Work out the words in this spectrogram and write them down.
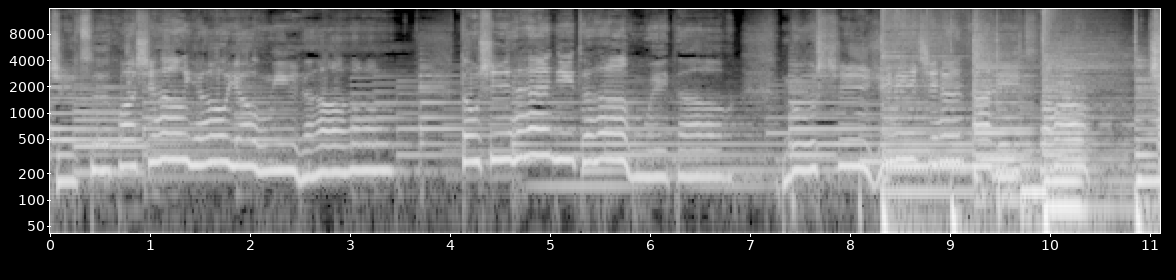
栀子花香悠悠萦绕，都是爱你的味道，不是遇见太早，只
